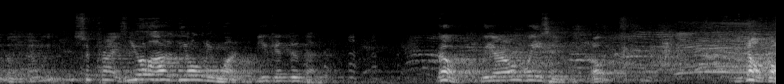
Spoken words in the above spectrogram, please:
but uh, we surprise You are the only one. You can do that. Go. We are all waiting. Go. No, go.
